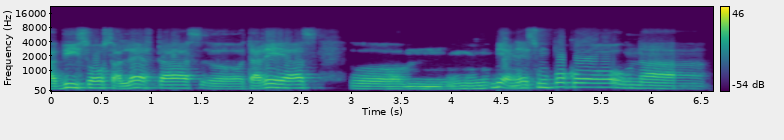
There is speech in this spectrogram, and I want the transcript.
avisos, alertas, tareas, Um, bien, es un poco una,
